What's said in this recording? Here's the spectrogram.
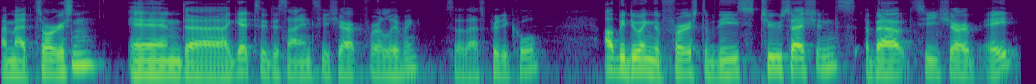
I'm Mads Torgersen, and uh, I get to design C Sharp for a living, so that's pretty cool. I'll be doing the first of these two sessions about C Sharp 8.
